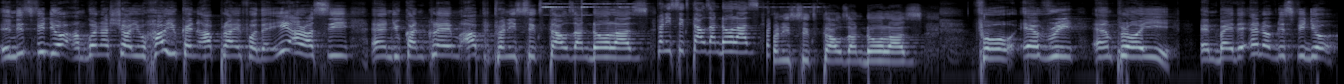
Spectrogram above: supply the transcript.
In this video, I'm going to show you how you can apply for the ERC and you can claim up to $26,000 $26,000. $26,000 for every employee. And by the end of this video,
